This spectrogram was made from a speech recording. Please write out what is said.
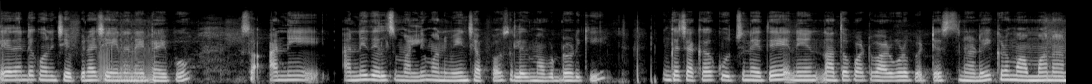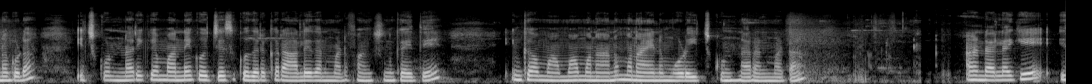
లేదంటే కొన్ని చెప్పినా చేయను అనే టైపు సో అన్నీ అన్నీ తెలుసు మళ్ళీ మనం ఏం చెప్పవసరం లేదు మా బుడ్డోడికి. ఇంకా చక్కగా కూర్చుని అయితే నేను నాతో పాటు వాడు కూడా పెట్టేస్తున్నాడు. ఇక్కడ మా అమ్మ నాన్న కూడా ఇచ్చుకుంటున్నారు. ఇక మా అన్నయ్యకి వచ్చేసి కుదరక రాలేదన్నమాట ఫంక్షన్కి అయితే. ఇంకా మా అమ్మ మా నాన్న మా నాయనమ్మ కూడా ఇచ్చుకుంటున్నారనమాట అండ్ అలాగే ఈ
